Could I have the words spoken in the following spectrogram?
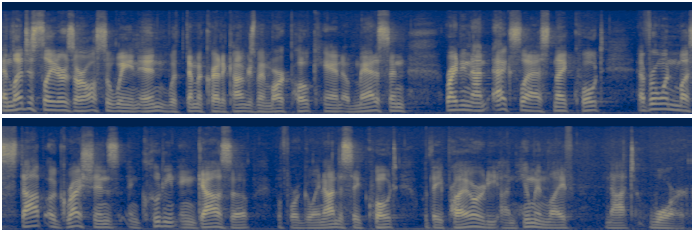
And legislators are also weighing in with Democratic Congressman Mark Pocan of Madison writing on X last night, quote, everyone must stop aggressions, including in Gaza, before going on to say, quote, with a priority on human life, not war.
